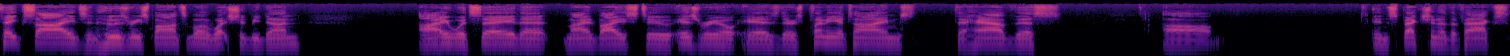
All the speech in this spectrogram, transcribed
take sides and who's responsible and what should be done. I would say that my advice to Israel is there's plenty of times to have this uh, inspection of the facts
